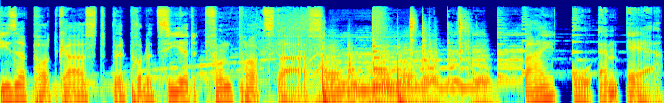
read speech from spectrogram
Dieser Podcast wird produziert von Podstars bei OMR.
